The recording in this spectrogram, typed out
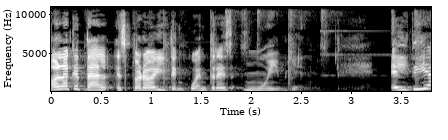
Hola, ¿qué tal? Espero y te encuentres muy bien. El día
